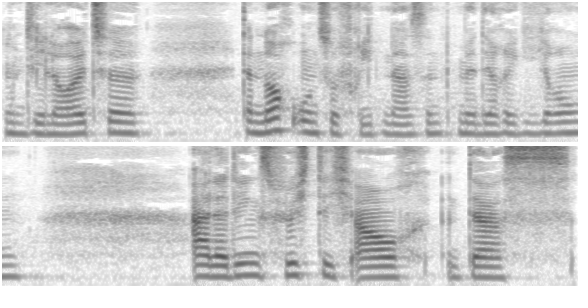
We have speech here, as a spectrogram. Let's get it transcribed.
und die Leute dann noch unzufriedener sind mit der Regierung. Allerdings fürchte ich auch, dass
